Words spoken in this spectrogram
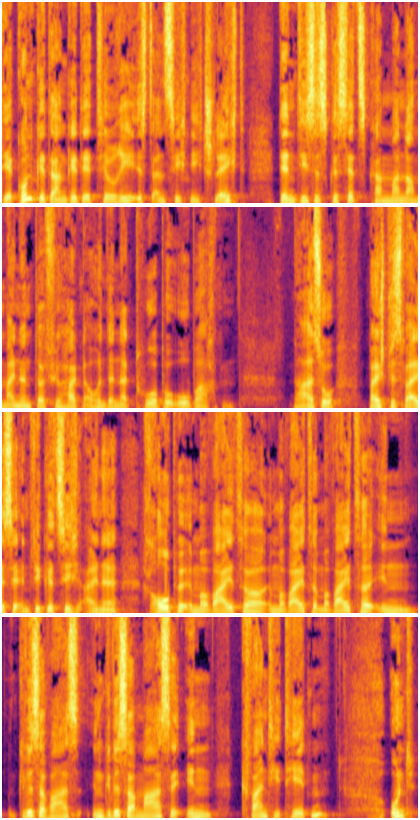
der Grundgedanke der Theorie ist an sich nicht schlecht, denn dieses Gesetz kann man nach meinem Dafürhalten auch in der Natur beobachten. Na, also beispielsweise entwickelt sich eine Raupe immer weiter, immer weiter, immer weiter in gewisser, Maße, in gewisser Maße in Quantitäten und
